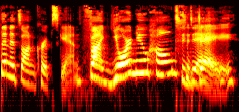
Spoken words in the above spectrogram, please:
then it's on CribScan. Find your new home today.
